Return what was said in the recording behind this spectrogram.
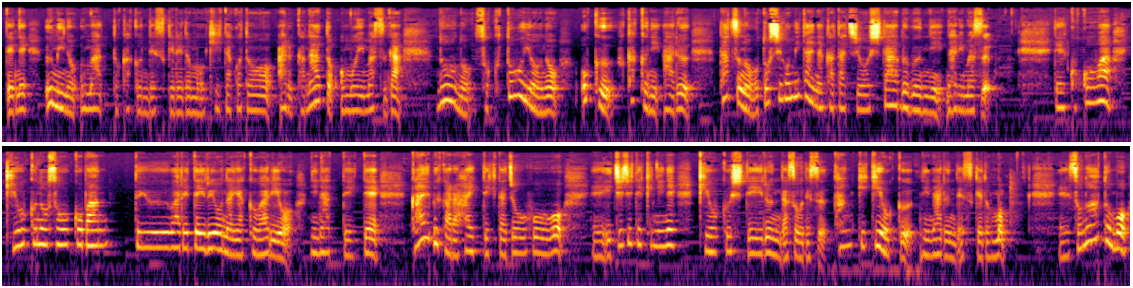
ってね海の馬と書くんですけれども聞いたことあるかなと思いますが脳の側頭葉の奥深くにあるタツの落とし子みたいな形をした部分になります。でここは記憶の倉庫版と言われているような役割を担っていて外部から入ってきた情報を、えー、一時的にね記憶しているんだそうです短期記憶になるんですけども、えー、その後も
